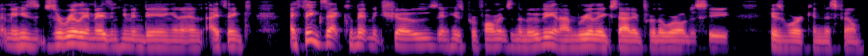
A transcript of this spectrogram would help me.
I mean, he's just a really amazing human being, and, and I think I think that commitment shows in his performance in the movie, and I'm really excited for the world to see his work in this film.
